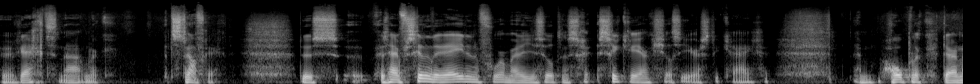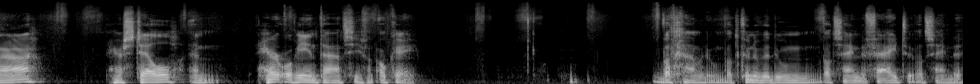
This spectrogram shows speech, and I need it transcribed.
recht, namelijk het strafrecht. Dus eh, er zijn verschillende redenen voor, maar je zult een schrikreactie als eerste krijgen. En hopelijk daarna herstel en heroriëntatie van oké, wat gaan we doen? Wat kunnen we doen? Wat zijn de feiten? Wat zijn de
